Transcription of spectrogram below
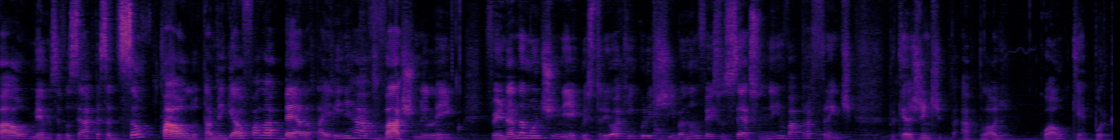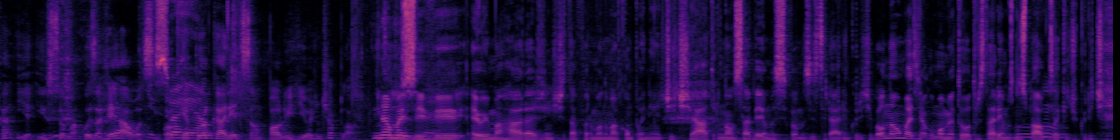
pau mesmo. Se você é uma peça de São Paulo, tá Miguel Falabella, tá Irene Ravacho no elenco, Fernanda Montenegro estreou aqui em Curitiba, não fez sucesso, nem vá pra frente. Porque a gente aplaude qualquer porcaria. Isso é uma coisa real, assim. Isso é qualquer real. porcaria de São Paulo e Rio, a gente aplaude. Não, mas Inclusive, eu e Mahara, a gente está formando uma companhia de teatro. Não sabemos se vamos estrear em Curitiba ou não, mas em algum momento ou outro estaremos nos palcos aqui de Curitiba.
